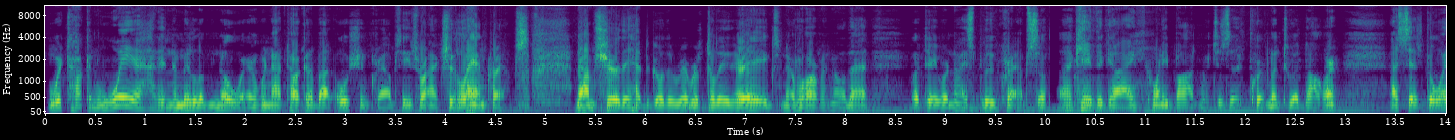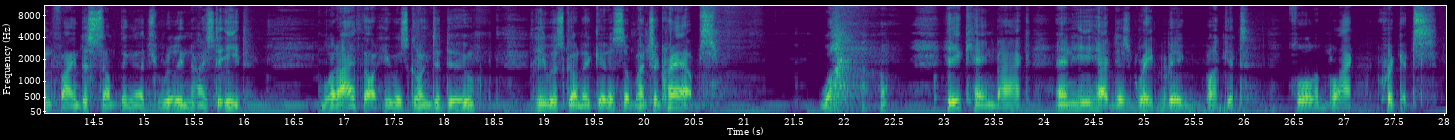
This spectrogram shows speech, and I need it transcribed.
We're talking way out in the middle of nowhere. We're not talking about ocean crabs. These were actually land crabs. Now, I'm sure they had to go to the rivers to lay their eggs and their larvae and all that, but they were nice blue crabs. So I gave the guy 20 baht, which is equivalent to a dollar. I said, go and find us something that's really nice to eat. What I thought he was going to do, he was going to get us a bunch of crabs. Well, he came back and he had this great big bucket full of black crickets.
